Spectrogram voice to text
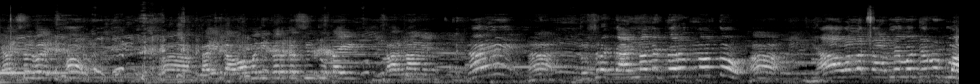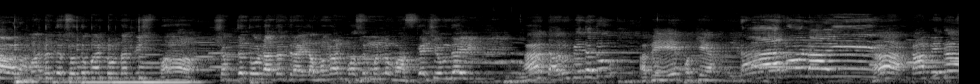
कॅन्सल होय. हा, काही गावामध्ये करत असतील तू काही कारणाने. नाही. हा. दुसरं कारणाने करत नव्हतो. हा. ह्यावाला कारणामध्ये रूप मावाला म्हणतच होतो माझ्या तोंडातली भा- शब्द तोंडातच राहिला. मगांपासून म्हणलं भास्क्याची येऊन जाईल. हा दारू पेता तू? अबे हे पक्या. दारू नाही. हा का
